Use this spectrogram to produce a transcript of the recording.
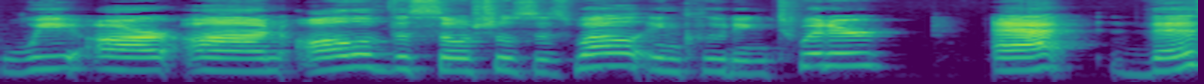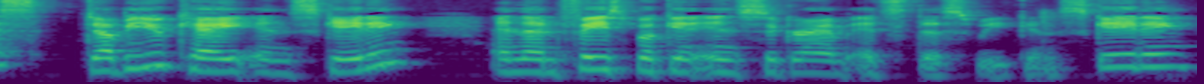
We are on all of the socials as well, including Twitter, at this WK in skating, and then Facebook and Instagram, it's This Week in Skating.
